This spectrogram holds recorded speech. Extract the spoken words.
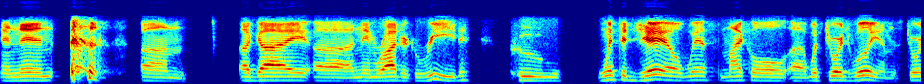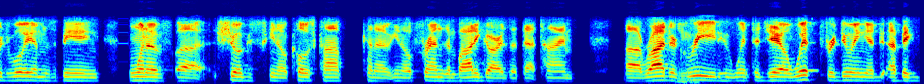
And then um, a guy uh, named Roderick Reed, who went to jail with Michael uh, with George Williams. George Williams being one of uh, Suge's you know close comp kind of you know friends and bodyguards at that time. Uh, Roderick Yeah. Reed, who went to jail with for doing a, a big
